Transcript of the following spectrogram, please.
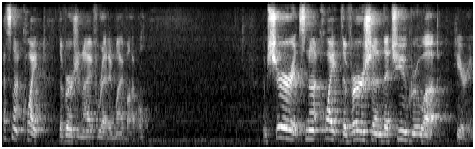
That's not quite the version I've read in my Bible. I'm sure it's not quite the version that you grew up hearing.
